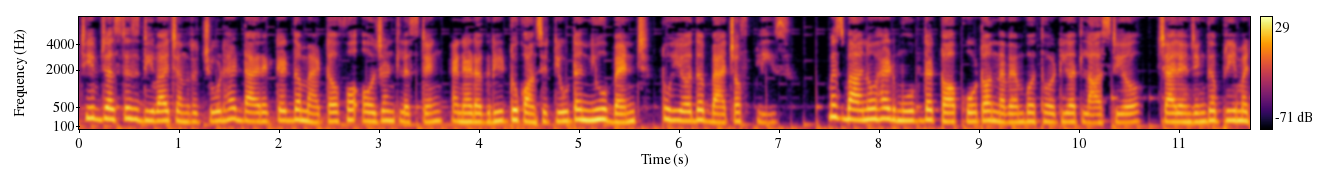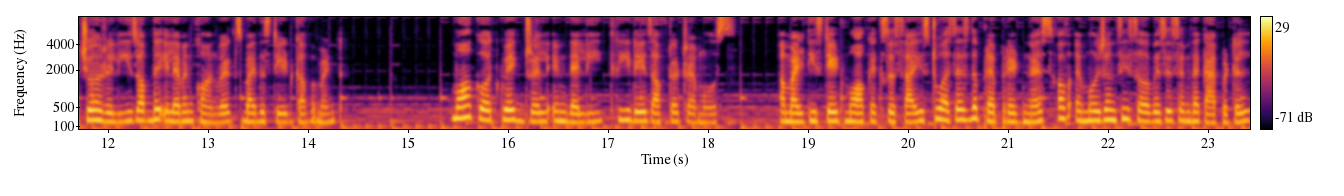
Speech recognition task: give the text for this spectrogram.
Chief Justice D.Y. Chandrachud had directed the matter for urgent listing and had agreed to constitute a new bench to hear the batch of pleas. Ms. Bano had moved the top court on November 30th last year, challenging the premature release of the 11 convicts by the state government. Mock earthquake drill in Delhi three days after tremors. A multi state mock exercise to assess the preparedness of emergency services in the capital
